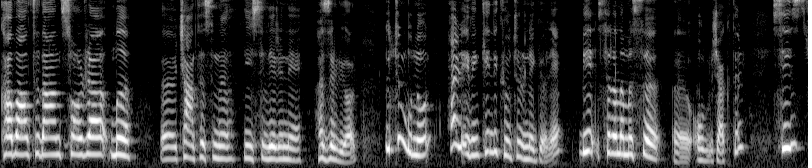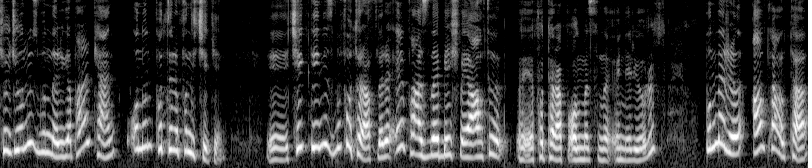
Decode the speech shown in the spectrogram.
Kahvaltıdan sonra mı e, çantasını, giysilerini hazırlıyor? Bütün bunun her evin kendi kültürüne göre bir sıralaması e, olacaktır. Siz çocuğunuz bunları yaparken onun fotoğrafını çekin. E, çektiğiniz bu fotoğrafları en fazla 5 veya 6 e, fotoğraf olmasını öneriyoruz. Bunları alt alta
